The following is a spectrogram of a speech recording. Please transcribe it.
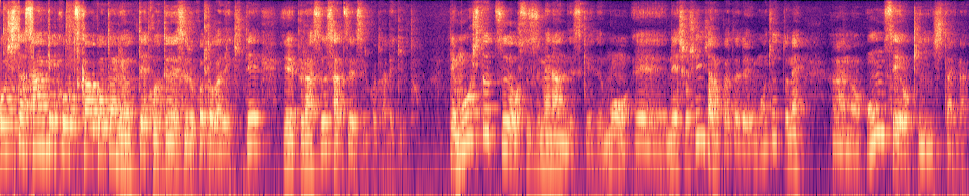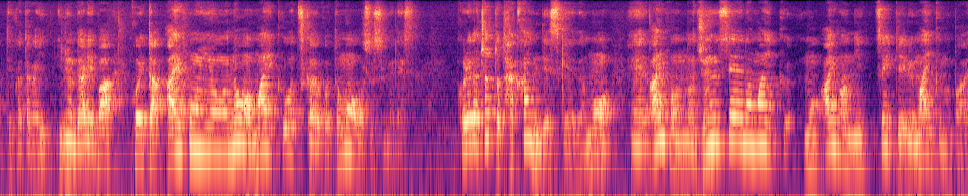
こうした三脚を使うことによって固定することができて、えプラス撮影することができると。で、もう一つおすすめなんですけれども、えー、ね、初心者の方でもうちょっとね、あの、音声を気にしたいなっていう方がいるのであれば、こういった iPhone 用のマイクを使うこともおすすめです。これがちょっと高いんですけれども、えー、iPhone の純正のマイク、もう iPhone についているマイクの場合、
